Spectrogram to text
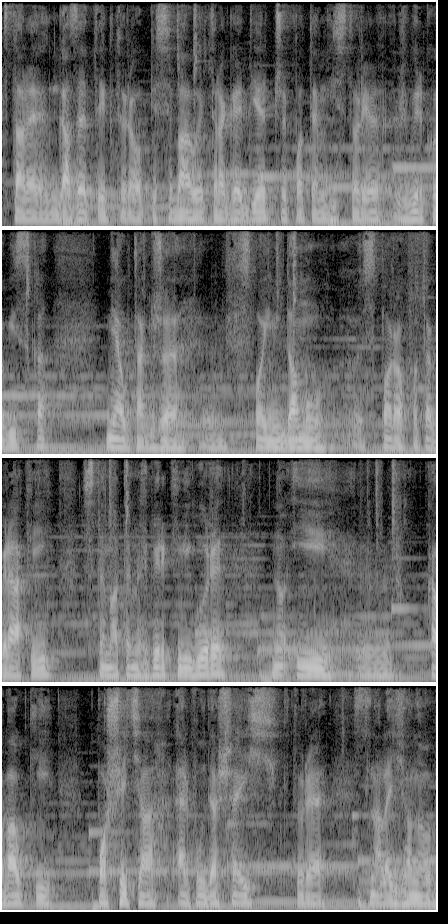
stare gazety, które opisywały tragedię, czy potem historię Żwirkowiska. Miał także w swoim domu sporo fotografii z tematem Żwirki Wigury, no i y, kawałki poszycia RWD-6, które znaleziono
